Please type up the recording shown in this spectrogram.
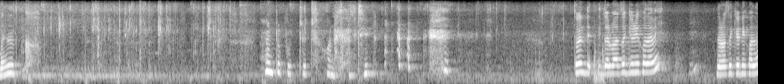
Milk. I have to put it on a curtain. तो दरवाज़ा क्यों नहीं खोला बे दरवाज़ा क्यों नहीं खोला?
